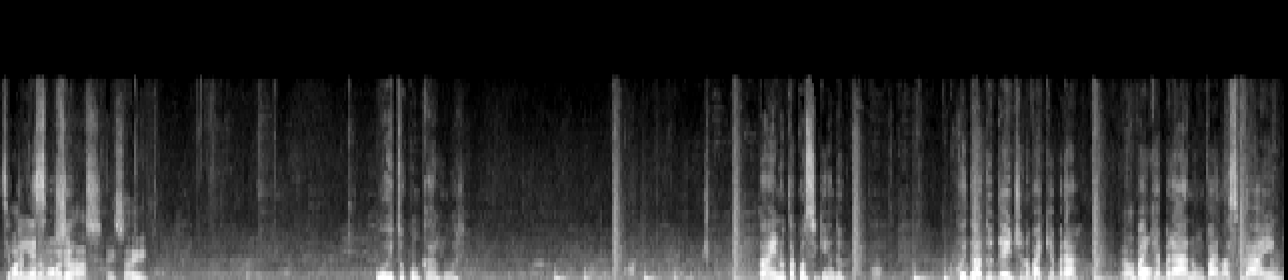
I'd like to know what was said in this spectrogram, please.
você Bora conhece comemorar. a gente. É isso aí. Ui, tô com calor. Ai, não tá conseguindo? Cuidado o dente, não vai quebrar. Tá não vai bom. quebrar, não vai lascar, hein?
